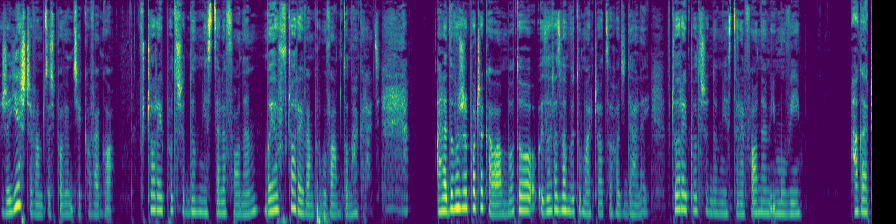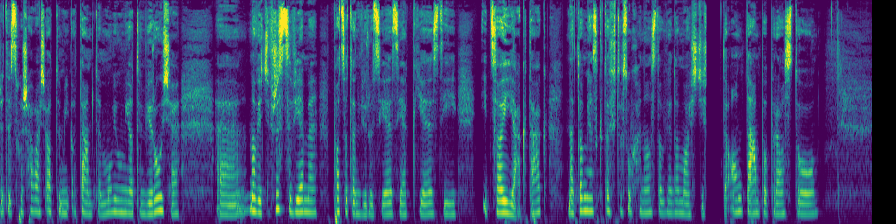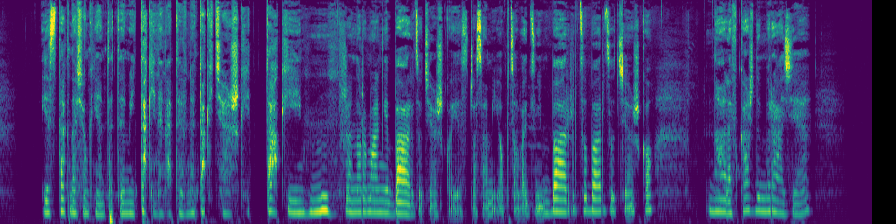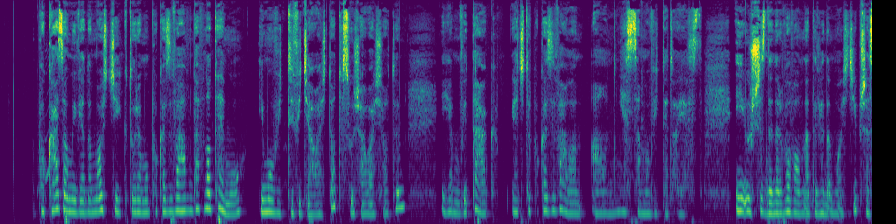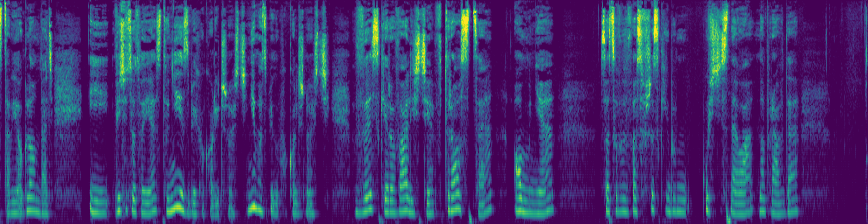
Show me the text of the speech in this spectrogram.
że jeszcze Wam coś powiem ciekawego. Wczoraj podszedł do mnie z telefonem, bo ja już wczoraj Wam próbowałam to nagrać. Ale dobrze, że poczekałam, bo to zaraz Wam wytłumaczę, o co chodzi dalej. Wczoraj podszedł do mnie z telefonem i mówi: Aga, czy ty słyszałaś o tym i o tamtym? Mówił mi o tym wirusie. E, no wiecie, wszyscy wiemy, po co ten wirus jest, jak jest i, i co i jak, tak? Natomiast ktoś, kto słucha non-stop wiadomości, to on tam po prostu jest tak nasiąknięty tym i taki negatywny, taki ciężki, taki, mm, że normalnie bardzo ciężko jest czasami obcować z nim. Bardzo, bardzo ciężko. No ale w każdym razie pokazał mi wiadomości, które mu pokazywałam dawno temu. I mówi: Ty widziałaś to? Ty słyszałaś o tym? I ja mówię: Tak, ja ci to pokazywałam. A on: Niesamowite to jest. I już się zdenerwował na te wiadomości, przestał je oglądać. I wiecie, co to jest? To nie jest zbieg okoliczności. Nie ma zbiegów okoliczności. Wy skierowaliście w trosce o mnie, za co was wszystkich bym uścisnęła, naprawdę,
